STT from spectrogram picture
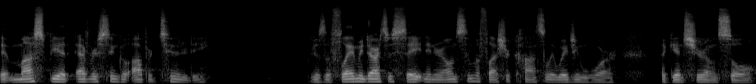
It must be at every single opportunity because the flaming darts of Satan in your own sinful flesh are constantly waging war against your own soul.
